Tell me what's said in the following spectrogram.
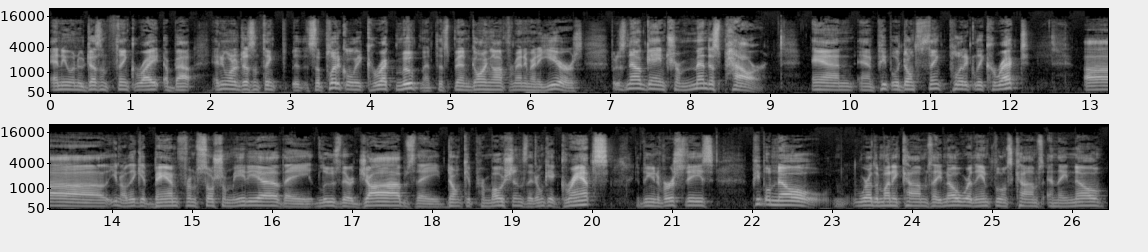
Anyone who doesn't think right about anyone who doesn't think it's a politically correct movement that's been going on for many, many years, but has now gained tremendous power and and people who don't think politically correct, uh, you know, they get banned from social media. They lose their jobs. They don't get promotions. They don't get grants at the universities. People know where the money comes. They know where the influence comes, and they know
